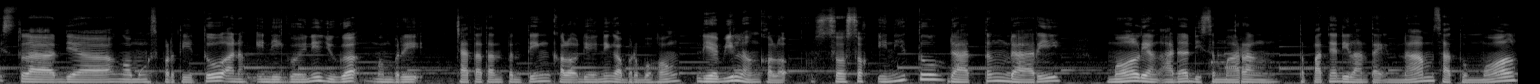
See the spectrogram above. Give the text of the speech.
setelah dia ngomong seperti itu, anak indigo ini juga memberi catatan penting kalau dia ini nggak berbohong. Dia bilang kalau sosok ini tuh datang dari mall yang ada di Semarang, tepatnya di lantai 6, satu mall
